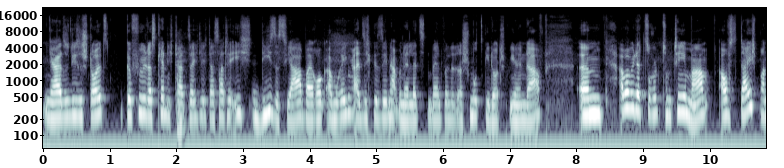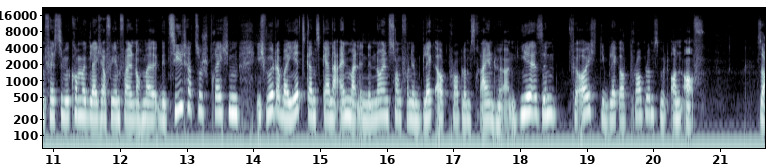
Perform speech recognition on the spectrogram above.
Ja, also dieses Stolzgefühl, das kenne ich tatsächlich. Das hatte ich dieses Jahr bei Rock am Ring, als ich gesehen habe in der letzten Bandwelle, dass Schmutzki dort spielen darf. Ähm, aber wieder zurück zum Thema. Aufs Deichbrand-Festival kommen wir gleich auf jeden Fall nochmal gezielter zu sprechen. Ich würde aber jetzt ganz gerne einmal in den neuen Song von den Blackout Problems reinhören. Hier sind für euch die Blackout Problems mit On-Off. So,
